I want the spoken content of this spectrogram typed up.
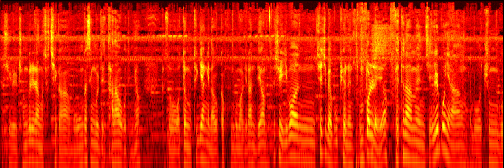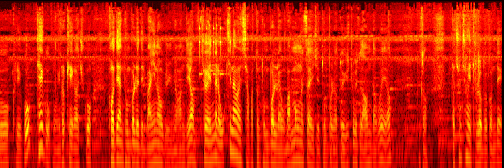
사실 정글이라는 것 자체가 뭐 온갖 생물들이 다 나오거든요. 그래서 어떤 특이한 게 나올까 궁금하긴 한데요. 사실 이번 채집의 목표는 돈벌레예요. 베트남은 이제 일본이랑 뭐 중국 그리고 태국 뭐 이렇게 해가지고 거대한 돈벌레들이 많이 나오기로 유명한데요. 제가 옛날에 오키나와에서 잡았던 돈벌레하고 맞먹는 사이즈의 돈벌레가 또 이쪽에서 나온다고 해요. 그래서 또 천천히 둘러볼 건데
